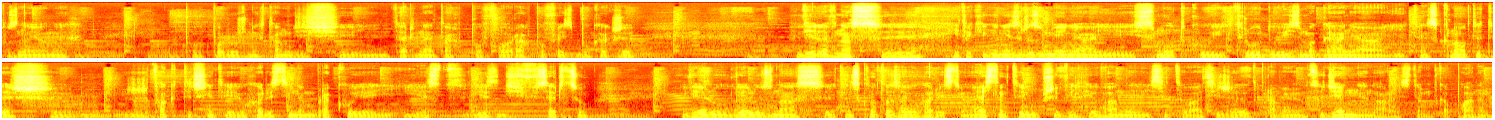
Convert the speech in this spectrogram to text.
po znajomych, po, po różnych tam gdzieś internetach, po forach, po facebookach, że wiele w nas y, i takiego niezrozumienia, i smutku, i trudu, i zmagania, i tęsknoty też, y, że faktycznie tej Eucharystii nam brakuje i jest, jest gdzieś w sercu wielu, wielu z nas y, tęsknota za Eucharystią. Ja jestem w tej uprzywilejowanej sytuacji, że odprawiam ją codziennie, no ale jestem kapłanem,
